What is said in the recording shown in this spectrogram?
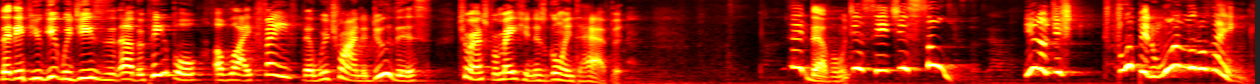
that if you get with Jesus and other people of like faith that we're trying to do this, transformation is going to happen. That devil, just he's just so, you know, just flipping one little thing.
